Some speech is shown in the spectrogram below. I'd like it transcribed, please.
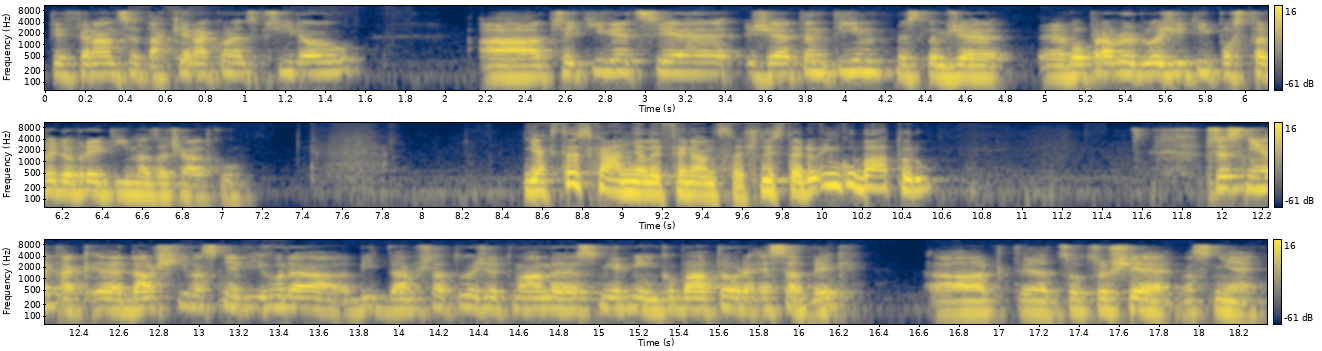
ty finance taky nakonec přijdou. A třetí věc je, že ten tým, myslím, že je opravdu důležitý postavit dobrý tým na začátku. Jak jste scháněli finance? Šli jste do inkubátoru? Přesně, tak eh, další vlastně výhoda být v Darmstadtu je, že tu máme vesmírný inkubátor ESA Big, co, což je vlastně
